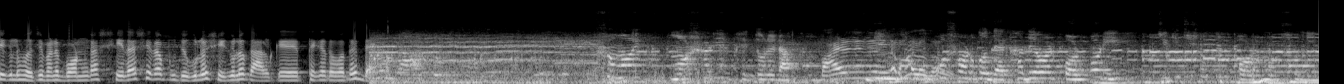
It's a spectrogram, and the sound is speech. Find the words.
যেগুলো হয়েছে মানে বনগাঁ সেরা সেরা পুজোগুলো সেগুলো কালকের থেকে তোমাদের দেখাবো। সময় মশারির ভেতরে রাখুন বাইরে উপসর্গ দেখা দেওয়ার পরপরই চিকিৎসকের পরামর্শ নিন।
